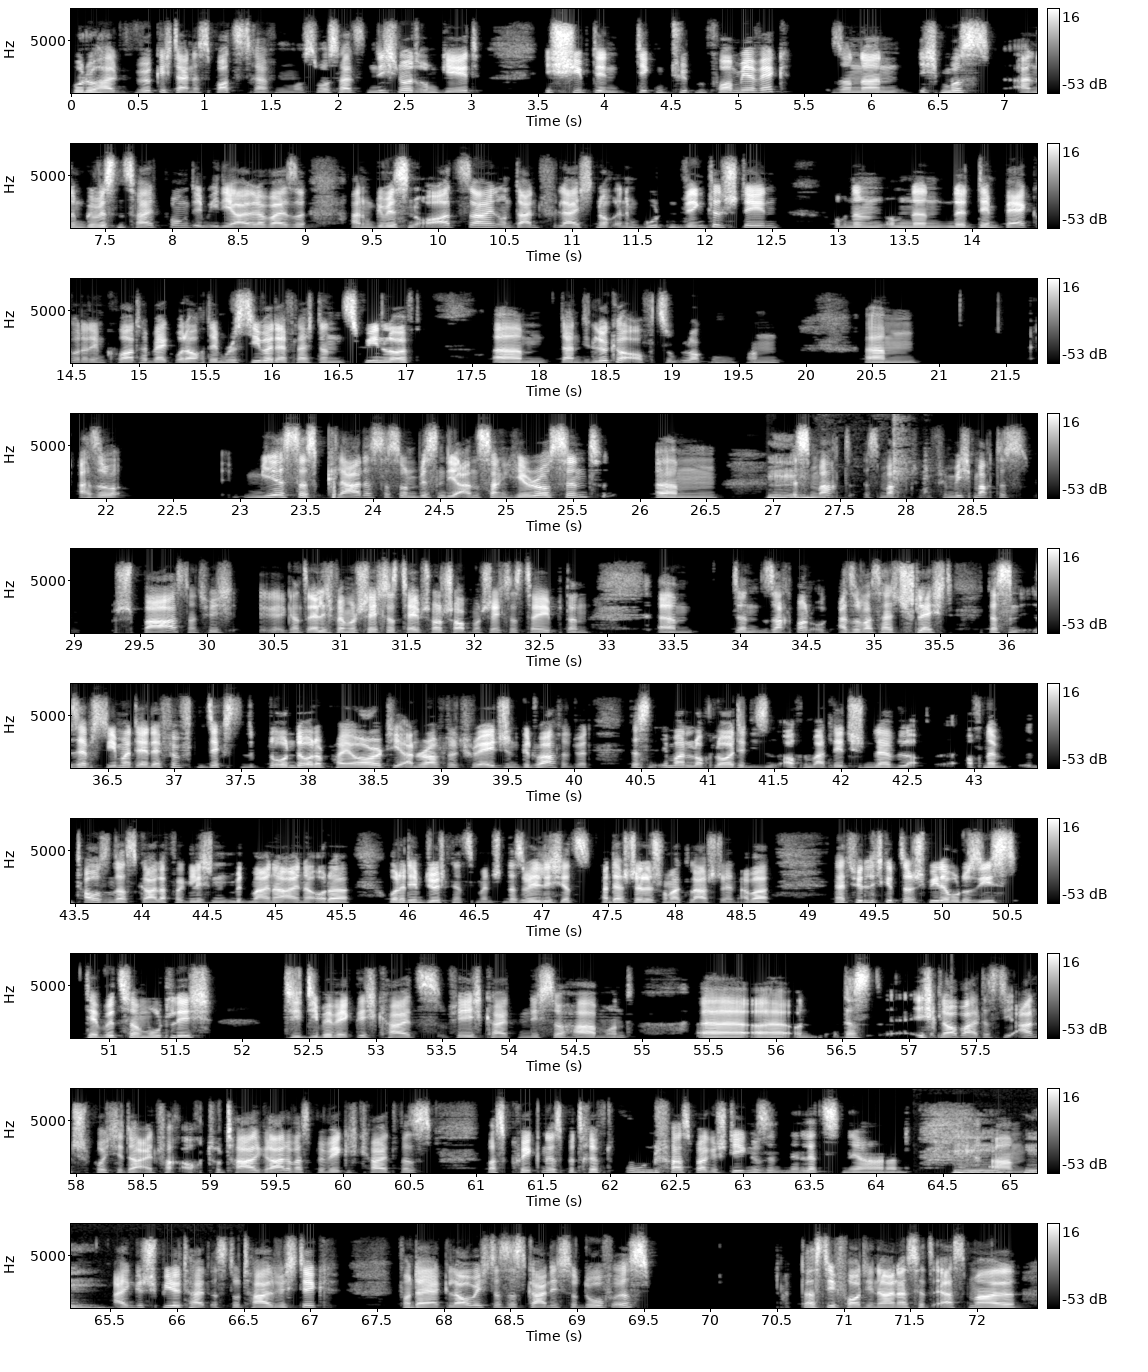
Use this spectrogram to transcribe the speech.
wo du halt wirklich deine Spots treffen musst, wo es halt nicht nur darum geht, ich schieb den dicken Typen vor mir weg, sondern ich muss an einem gewissen Zeitpunkt, im idealerweise an einem gewissen Ort sein und dann vielleicht noch in einem guten Winkel stehen, um, einen, um einen, ne, dem Back oder dem Quarterback oder auch dem Receiver, der vielleicht dann einen Screen läuft, ähm, dann die Lücke aufzublocken. Und ähm, also mir ist das klar, dass das so ein bisschen die Unsung Heroes sind. Ähm, mhm. Es macht, es macht, für mich macht es Spaß. Natürlich, äh, ganz ehrlich, wenn man schlechtes Tape schaut, schaut man schlechtes Tape. Dann, ähm, dann sagt man, also was heißt schlecht, das sind selbst jemand, der in der fünften, sechsten, Runde oder Priority Undrafted Free Agent gedraftet wird, das sind immer noch Leute, die sind auf einem athletischen Level auf einer Tausender-Skala verglichen mit meiner einer oder, oder dem Durchschnittsmenschen. Das will ich jetzt an der Stelle schon mal klarstellen. Aber natürlich gibt es dann Spieler, wo du siehst, der wird vermutlich die, die Beweglichkeitsfähigkeiten nicht so haben und äh, äh, und das, ich glaube halt, dass die Ansprüche da einfach auch total, gerade was Beweglichkeit, was, was Quickness betrifft, unfassbar gestiegen sind in den letzten Jahren. Und mhm. ähm, mhm. Eingespieltheit ist total wichtig. Von daher glaube ich, dass es gar nicht so doof ist, dass die 49ers jetzt erstmal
